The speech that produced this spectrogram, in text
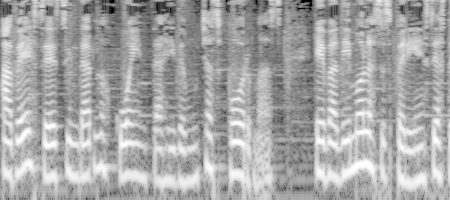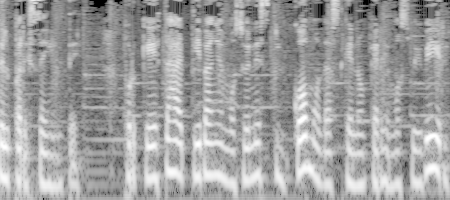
A veces, sin darnos cuenta y de muchas formas, evadimos las experiencias del presente, porque éstas activan emociones incómodas que no queremos vivir.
